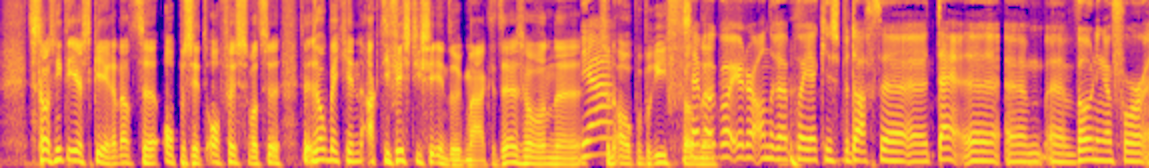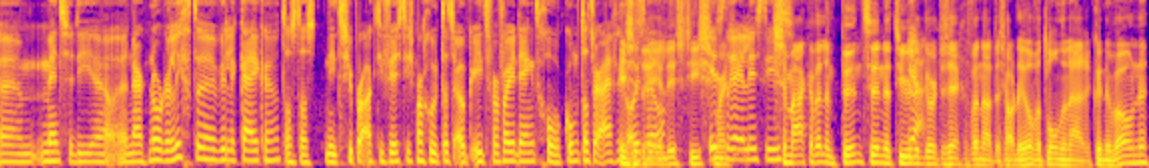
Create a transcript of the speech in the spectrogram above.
Het is trouwens niet de eerste keer dat uh, opposite office, wat ze, het is ook een beetje een activistische indruk maakt het. Hè? Zo van, uh, zo'n open brief. Van, ze hebben ook wel eerder andere projectjes bedacht. Um, woningen voor ehm, mensen die naar het Noorderlicht willen kijken. Althans, dat is niet super activistisch. Maar goed, dat is ook iets waarvan je denkt, goh, komt dat er eigenlijk is ooit het realistisch? Is het realistisch? Ze maken wel een punt natuurlijk door te zeggen van, nou, er zouden heel wat Londenaren kunnen wonen.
